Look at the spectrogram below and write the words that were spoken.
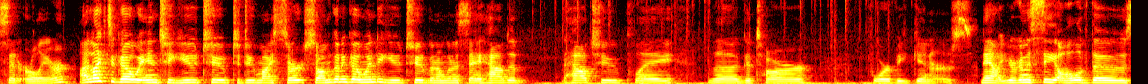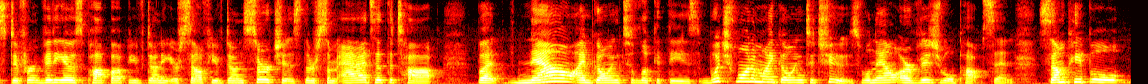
said earlier. I like to go into YouTube to do my search. So I'm going to go into YouTube and I'm going to say how to how to play the guitar for beginners. Now you're going to see all of those different videos pop up. You've done it yourself. You've done searches. There's some ads at the top. But now I'm going to look at these. Which one am I going to choose? Well, now our visual pops in. Some people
